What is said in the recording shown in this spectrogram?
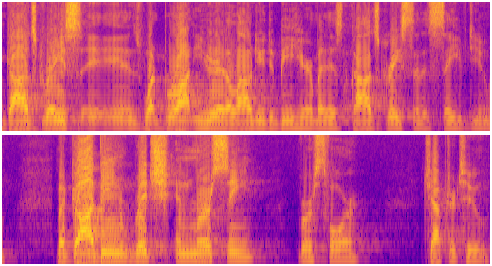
God's grace is what brought you here, it allowed you to be here, but it is God's grace that has saved you. But God being rich in mercy, verse 4, chapter 2,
